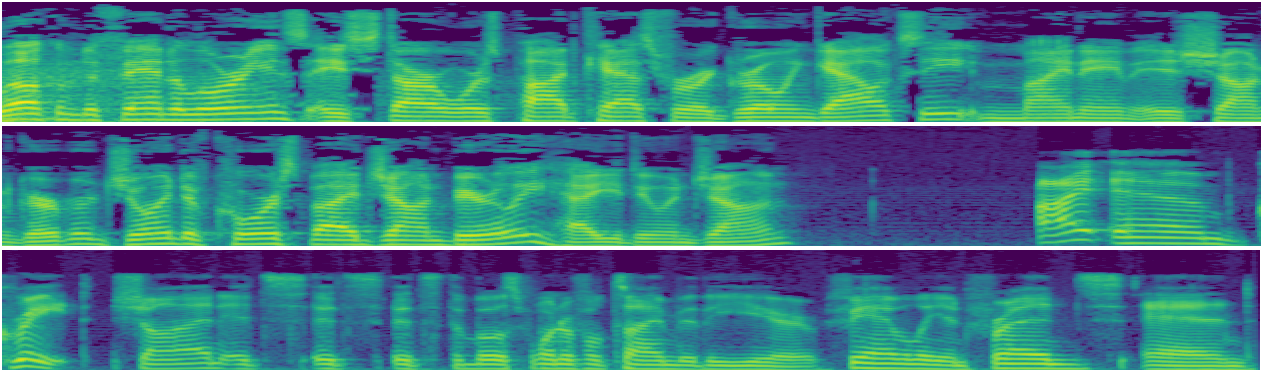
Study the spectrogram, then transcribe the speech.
Welcome to Fandalorians, a Star Wars podcast for a growing galaxy. My name is Sean Gerber, joined, of course, by John Beerley. How you doing, John? I am great, Sean. It's it's it's the most wonderful time of the year, family and friends, and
